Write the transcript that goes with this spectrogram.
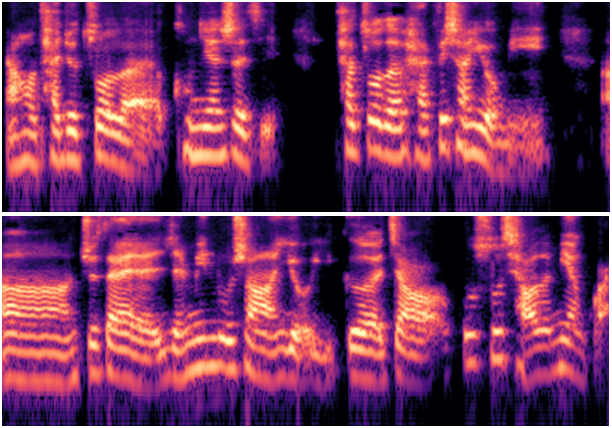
然后他就做了空间设计，他做的还非常有名。嗯，就在人民路上有一个叫姑苏桥的面馆，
